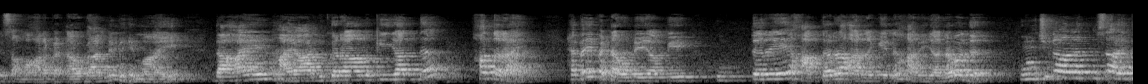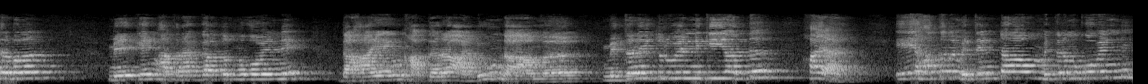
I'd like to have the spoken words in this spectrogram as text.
ඒ සමහර පැටව ගන්න මෙහෙමයි 10න් 6 අඩු කරාම කීයක්ද? 4යි. හැබැයි පැටවුනේ අපි උත්තරේ 4 අරගෙන හරියනවද? පුංචි ගානක් නිසා හිතලා බලන්න. මේකෙන් 4ක් ගත්තොත් මොකෝ වෙන්නේ? 10න් 4 අඩු වුණාම මෙතන ඉතුරු වෙන්නේ කීයක්ද? 6යි. ඒ 4 මෙතෙන්ට ආවම මෙතන මොකෝ වෙන්නේ?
